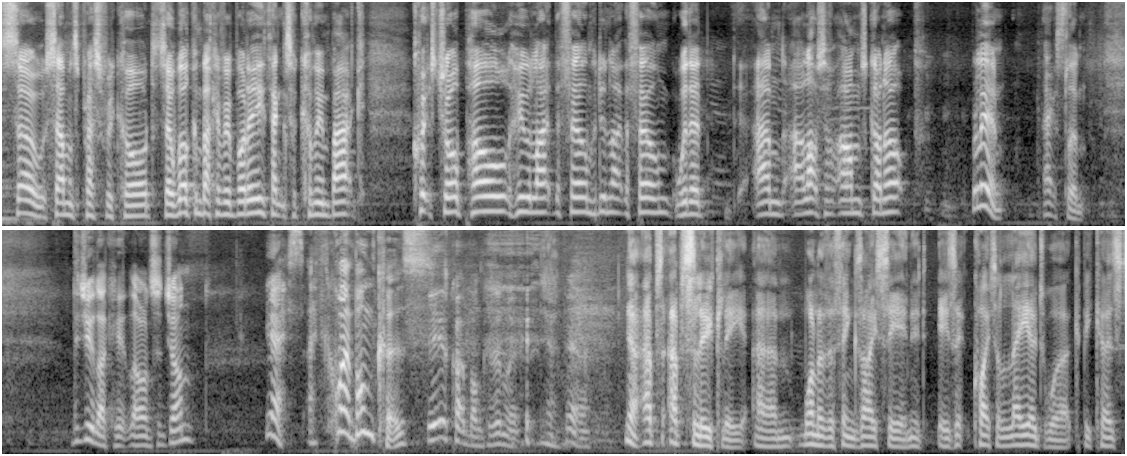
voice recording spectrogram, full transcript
So, Sam's press record. So, welcome back, everybody. Thanks for coming back. Quick straw poll: Who liked the film? Who didn't like the film? With a and lots of arms gone up. Brilliant, excellent. Did you like it, Lawrence and John? Yes, it's quite bonkers. It is quite bonkers, isn't it? yeah. Yeah, abs- absolutely. Um, one of the things I see in it is it quite a layered work because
